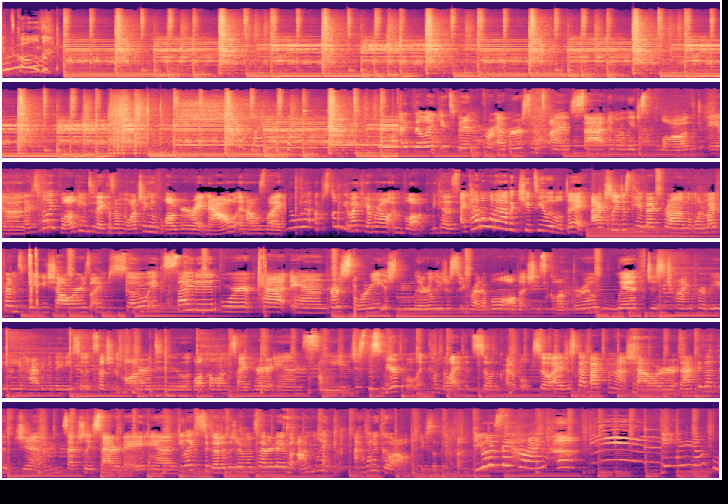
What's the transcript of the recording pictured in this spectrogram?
it's cold. Forever since I've sat and really just vlogged and I just feel like vlogging today because I'm watching a vlogger right now and I was like, you know what? I'm just gonna get my camera out and vlog because I kind of want to have a cutesy little day. I actually just came back from one of my friend's baby showers. I'm so excited for Kat and her story is literally just incredible. All that she's gone through with just trying for a baby and having a baby. So it's such an honor to walk alongside her and see just this miracle like come to life. It's so incredible. So I just got back from that shower. Zach is at the gym. It's actually Saturday and he likes to go to the gym on Saturday, but I'm like, I wanna go out and do something fun. Do you wanna say?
